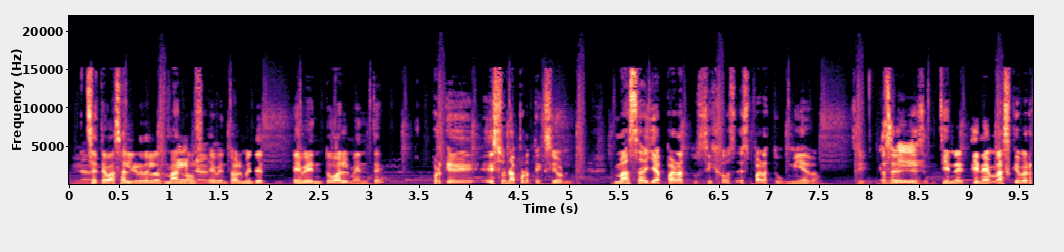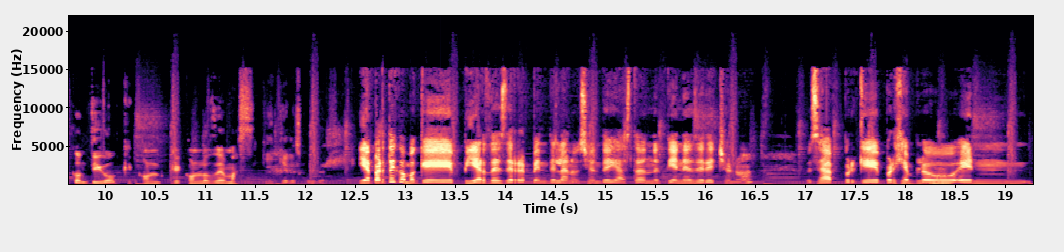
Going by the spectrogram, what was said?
No. Se te va a salir de las manos, no. eventualmente, eventualmente, porque es una protección, más allá para tus hijos, es para tu miedo. ¿Sí? O sea, Sí. es- tiene, tiene más que ver contigo que con, que con los demás. ¿Quién quieres cuidar? Y aparte como que pierdes de repente la noción de hasta dónde tienes derecho, ¿no? O sea, porque, por ejemplo, en,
